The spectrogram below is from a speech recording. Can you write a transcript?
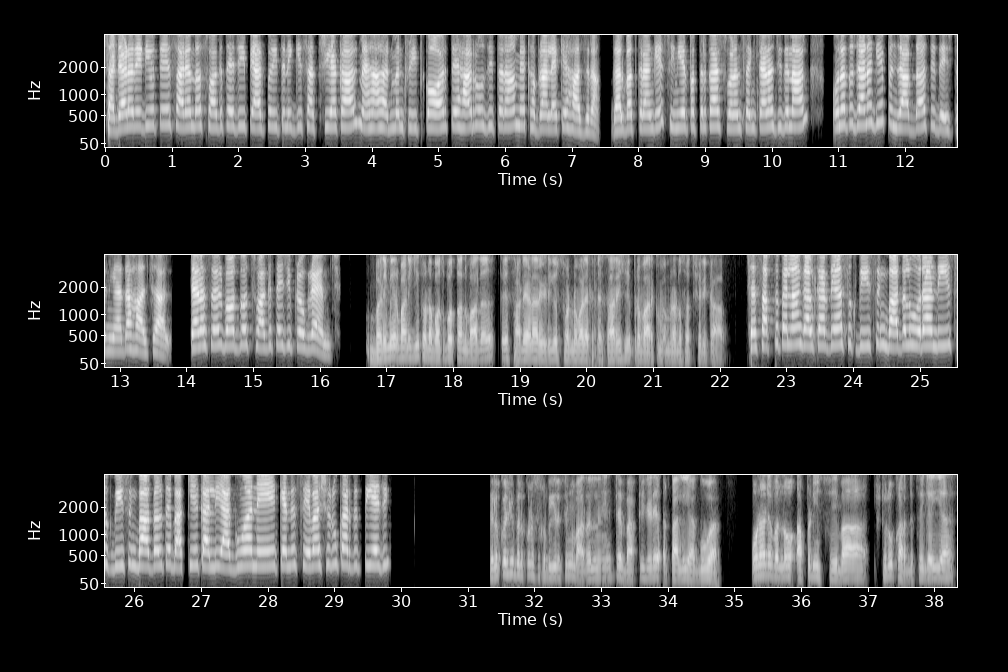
ਸਾਡੇ ਵਾਲਾ ਰੇਡੀਓ ਤੇ ਸਾਰਿਆਂ ਦਾ ਸਵਾਗਤ ਹੈ ਜੀ। ਪਿਆਰ ਭਰੀ ਤੇ ਸਤਿ ਸ਼੍ਰੀ ਅਕਾਲ। ਮੈਂ ਹਾਂ ਹਰਮਨਪ੍ਰੀਤ ਕੌਰ ਤੇ ਹਰ ਰੋਜ਼ ਦੀ ਤਰ੍ਹਾਂ ਮੈਂ ਖਬਰਾਂ ਲੈ ਕੇ ਹਾਜ਼ਰ ਹਾਂ। ਗੱਲਬਾਤ ਕਰਾਂਗੇ ਸੀਨੀਅਰ ਪੱਤਰਕਾਰ ਸਵਰਨ ਸਿੰਘ ਟਾਣਾ ਜੀ ਦੇ ਨਾਲ। ਉਹਨਾਂ ਤੋਂ ਜਾਣਾਂਗੇ ਪੰਜਾਬ ਦਾ ਤੇ ਦੇਸ਼ ਦੁਨੀਆ ਦਾ ਹਾਲ ਚਾਲ ਟਾਣਾ ਸਰ, ਬਹੁਤ-ਬਹੁਤ ਸਵਾਗਤ ਹੈ ਜੀ ਪ੍ਰੋਗਰਾਮ 'ਚ। ਬੜੀ ਮਿਹਰਬਾਨੀ ਜੀ, ਤੁਹਾਡਾ ਬਹੁਤ-ਬਹੁਤ ਧੰਨਵਾਦ ਤੇ ਸਾਡੇ ਵਾਲਾ ਰੇਡੀਓ ਸੁਣਨ ਵਾਲੇ ਸਾਡੇ ਸਾਰੇ ਹੀ ਪਰਿਵਾਰਕ ਮੈਂਬਰਾਂ ਨੂੰ ਸਤਿ ਸ਼੍ਰੀ ਅਕਾਲ। ਸਰ ਸਭ ਤੋਂ ਪਹਿਲਾਂ ਗੱਲ ਕਰਦੇ ਹਾਂ ਸੁਖਬੀਰ ਸਿੰਘ ਬਾਦਲ ਹੋਰਾਂ ਦੀ। ਸੁਖਬੀਰ ਸਿੰਘ ਬਾਦਲ ਤੇ ਬਾਕੀ ਅਕਾਲੀ ਆਗੂਆਂ ਨੇ ਕਹਿੰਦੇ ਸੇਵਾ ਸ਼ੁਰੂ ਕਰ ਦਿੱਤੀ ਹੈ ਜੀ। ਬਿਲਕੁਲ ਜੀ ਬਿਲਕੁਲ ਸੁਖਬੀਰ ਸਿੰਘ ਬਾਦਲ ਨੇ ਤੇ ਬਾਕੀ ਜਿਹੜੇ ਅਕਾਲੀ ਆਗੂ ਆ ਉਹਨਾਂ ਦੇ ਵੱਲੋਂ ਆਪਣੀ ਸੇਵਾ ਸ਼ੁਰੂ ਕਰ ਦਿੱਤੀ ਗਈ ਆ।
